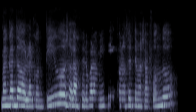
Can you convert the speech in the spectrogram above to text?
Me ha encantado hablar contigo. Un placer para mí. Conocerte más a fondo.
